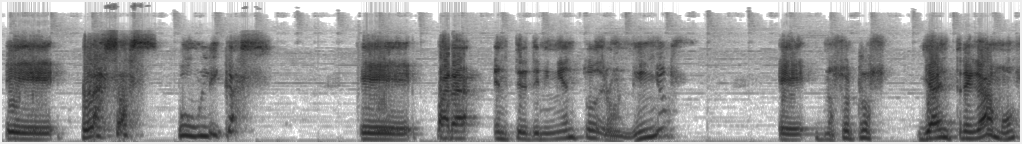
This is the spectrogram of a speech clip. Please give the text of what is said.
eh, plazas públicas eh, para entretenimiento de los niños. nosotros ya entregamos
